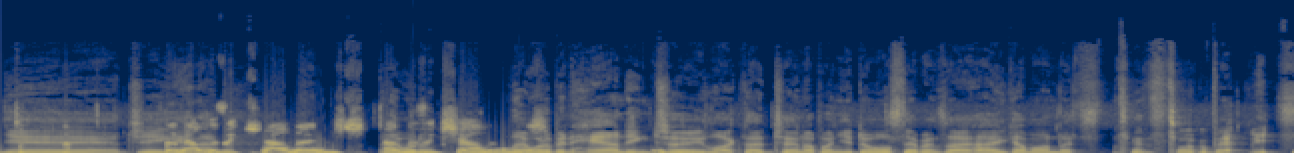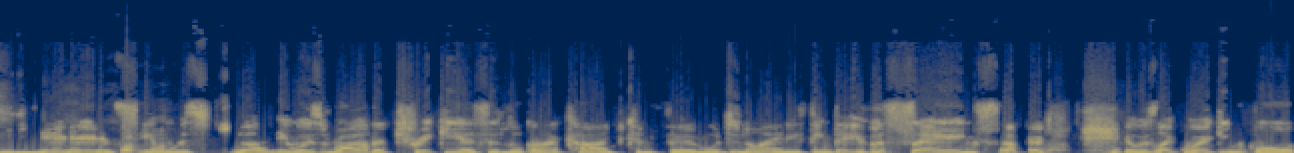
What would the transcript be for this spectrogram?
Yeah, gee. so that was a challenge. That, that was a challenge. That would have been hounding too. Like they'd turn up on your doorstep and say, "Hey, come on, let's let's talk about this." Yes, it was it was rather tricky. I said, "Look, I can't confirm or deny anything that you were saying." So it was like working for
